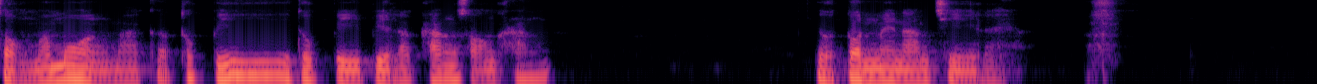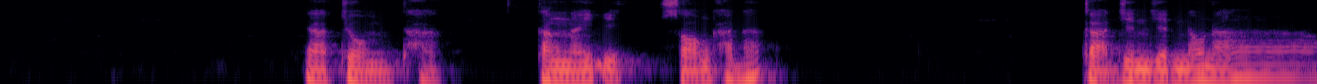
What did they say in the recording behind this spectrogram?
ส่งมะม่วงมาเกือบทุกปี ทุกปีปีละครั้งสองครั้ง อยู่ต้นแม่น้ำชีเลยญาติโยมทางทางไหนอีกสองคณะ อากาศเย็นเย็นหนาวหนาว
